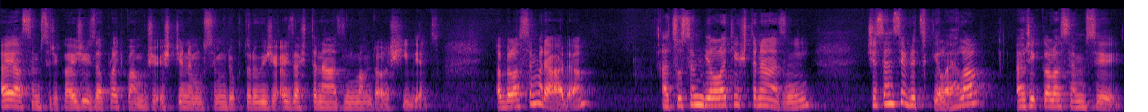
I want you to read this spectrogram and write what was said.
A já jsem si říkala, že zaplať pán, že ještě nemusím k doktorovi, že až za 14 dní mám další věc. A byla jsem ráda. A co jsem dělala těch 14 dní? Že jsem si vždycky lehla a říkala jsem si,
